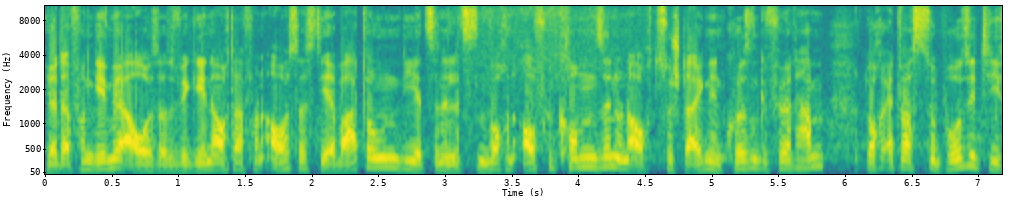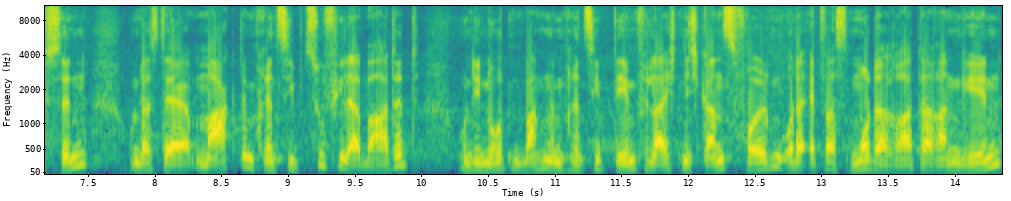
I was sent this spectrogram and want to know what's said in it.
Ja, davon gehen wir aus. Also wir gehen auch davon aus, dass die Erwartungen, die jetzt in den letzten Wochen aufgekommen sind und auch zu steigenden Kursen geführt haben, doch etwas zu positiv sind und dass der Markt im Prinzip zu viel erwartet und die Notenbanken im Prinzip dem vielleicht nicht ganz folgen oder etwas moderater rangehen,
